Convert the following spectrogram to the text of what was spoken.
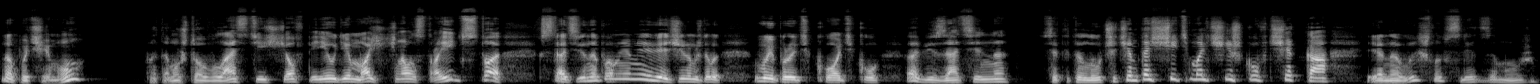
Но почему? Потому что власть еще в периоде мощного строительства. Кстати, напомни мне вечером, чтобы выпороть котику. Обязательно. Все-таки это лучше, чем тащить мальчишку в ЧК. И она вышла вслед за мужем.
